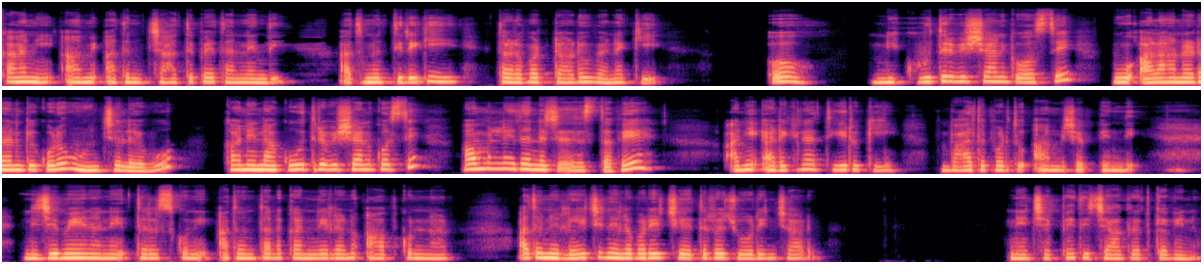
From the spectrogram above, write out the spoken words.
కానీ ఆమె అతని ఛాతిపై తన్నింది. అతను తిరిగి తడబట్టాడు వెనక్కి. ఓ నీ కూతురి విషయానికి వస్తే నువ్వు అలా అనడానికి కూడా ఉంచలేవు కానీ నా కూతురి విషయానికి వస్తే మమ్మల్ని ఏదైనా చేస్తావే అని అడిగిన తీరుకి బాధపడుతూ ఆమె చెప్పింది. నిజమేనని తెలుసుకుని అతను తన కన్నీళ్ళను ఆపుకున్నాడు. అతను లేచి నిలబడి చేతులు జోడించాడు. నేను చెప్పేది జాగ్రత్తగా విను.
